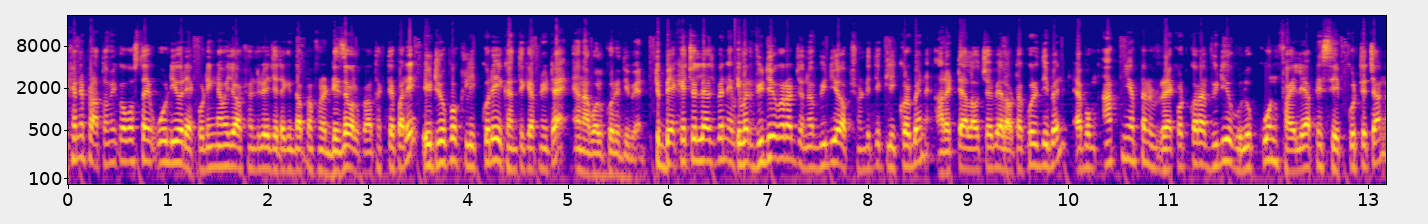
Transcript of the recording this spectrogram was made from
এখানে প্রাথমিক অবস্থায় অডিও রেকর্ডিং নামে যে অপশনটি রয়েছে, এটা কিন্তু আপনার ফোনে ডিসেবল করা থাকতে পারে। এটির উপর ক্লিক করে এখান থেকে আপনি এটা এনাবল করে দিবেন। একটু ব্যাকে চলে আসবেন, এবার ভিডিও করার জন্য ভিডিও অপশনটিতে ক্লিক করবেন, আরেকটা অ্যালাউ চাইবে অ্যালাউটা করে দিবেন এবং আপনি আপনার রেকর্ড করা ভিডিওগুলো কোন ফাইলে আপনি সেভ করতে চান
